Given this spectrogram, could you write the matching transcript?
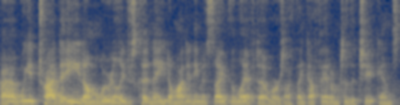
uh, we had tried to eat them, we really just couldn't eat them. I didn't even save the leftovers. I think I fed them to the chickens.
